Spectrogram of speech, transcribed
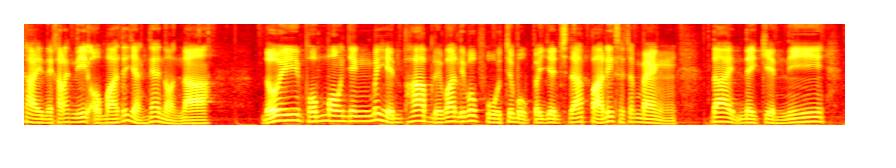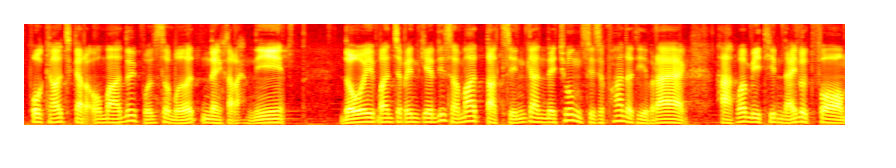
ชัยในครั้งนี้ออกมาได้อย่างแน่นอนนะโดยผมมองยังไม่เห็นภาพเลยว่าลิเวอร์พูลจะบุกไปเยือนชนะปารีสแซงต์แชร์แมงได้ในเกมนี้ พวกเขาจะกลับออกมาด้วยผลเสมอในครั้งนี้ โดยมันจะเป็นเกมที่สามารถตัดสินกันในช่วง 45 นาทีแรก หากว่ามีทีมไหนหลุดฟอร์ม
